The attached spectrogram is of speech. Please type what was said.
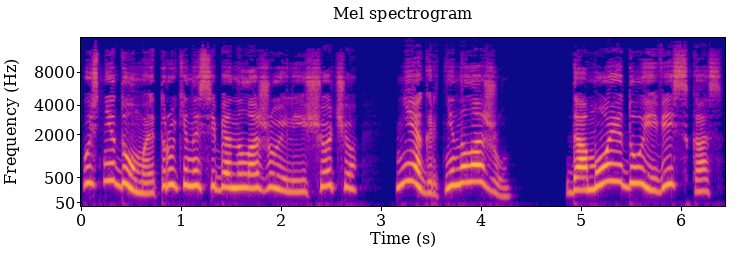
Пусть не думает, руки на себя наложу или еще что. Не, говорит, не наложу. Домой иду и весь сказ.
